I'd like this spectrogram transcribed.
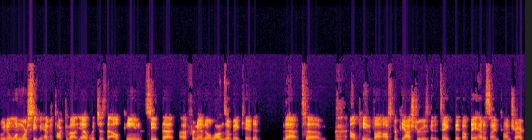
you know one more seat we haven't talked about yet, which is the Alpine seat that uh, Fernando Alonso vacated. That um, Alpine thought Oscar Piastri was going to take. They thought they had a signed contract.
